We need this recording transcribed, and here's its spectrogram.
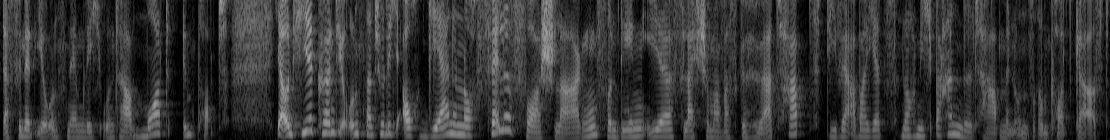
Da findet ihr uns nämlich unter Mord im Pott. Ja, und hier könnt ihr uns natürlich auch gerne noch Fälle vorschlagen, von denen ihr vielleicht schon mal was gehört habt, die wir aber jetzt noch nicht behandelt haben in unserem Podcast.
